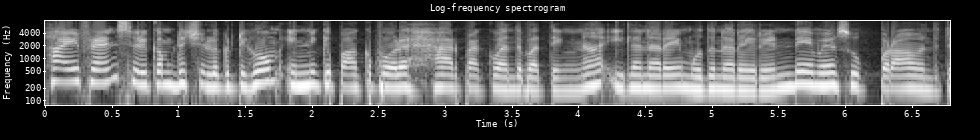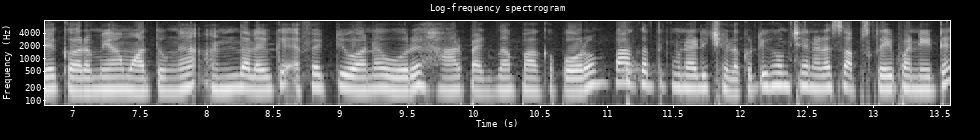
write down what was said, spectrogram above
Hi friends welcome to Chillukutti home இன்றைக்கி பார்க்க போகிற ஹேர் பேக் வந்து பார்த்திங்கன்னா இளநரை முதுநரை ரெண்டையுமே சூப்பராக வந்துட்டு கருமையாக மாற்றுங்க அந்த அளவுக்கு எஃபெக்டிவான ஒரு ஹேர் பேக் தான் பார்க்க போகிறோம் பார்க்கறதுக்கு முன்னாடி சில்லக்குட்டி ஹோம் சேனலை சப்ஸ்கிரைப் பண்ணிவிட்டு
